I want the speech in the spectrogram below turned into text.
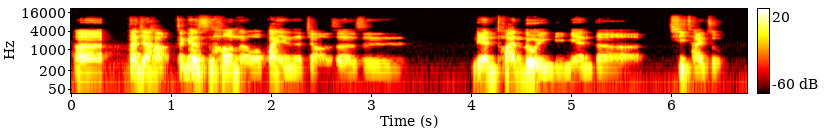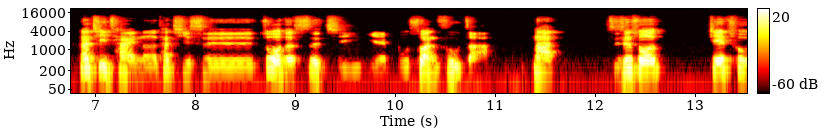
呃，大家好，这个时候呢，我扮演的角色是连团露营里面的器材组。那器材呢？它其实做的事情也不算复杂，那只是说接触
